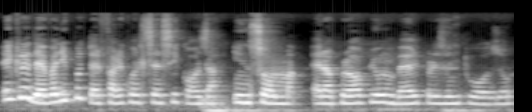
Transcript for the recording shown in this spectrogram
e credeva di poter fare qualsiasi cosa. Insomma, era proprio un bel presentuoso.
